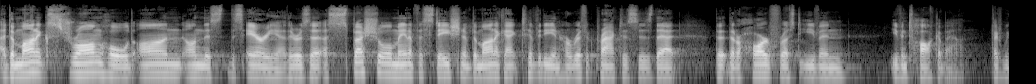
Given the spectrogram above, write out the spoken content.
a demonic stronghold on, on this, this area. There is a, a special manifestation of demonic activity and horrific practices that, that, that are hard for us to even, even talk about. In fact, we,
